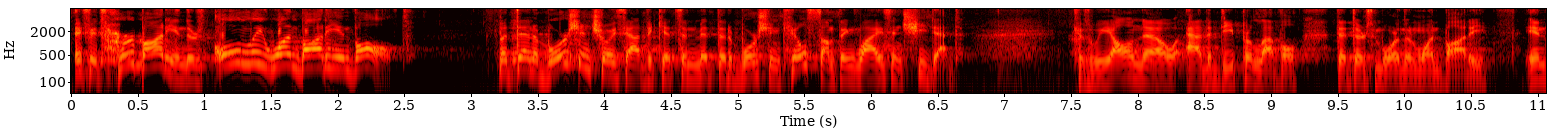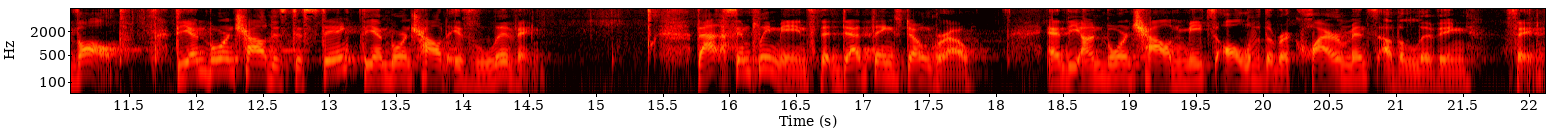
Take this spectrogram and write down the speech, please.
If it's her body and there's only one body involved, but then abortion choice advocates admit that abortion kills something, why isn't she dead? Because we all know at a deeper level that there's more than one body involved. The unborn child is distinct, the unborn child is living. That simply means that dead things don't grow, and the unborn child meets all of the requirements of a living thing.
